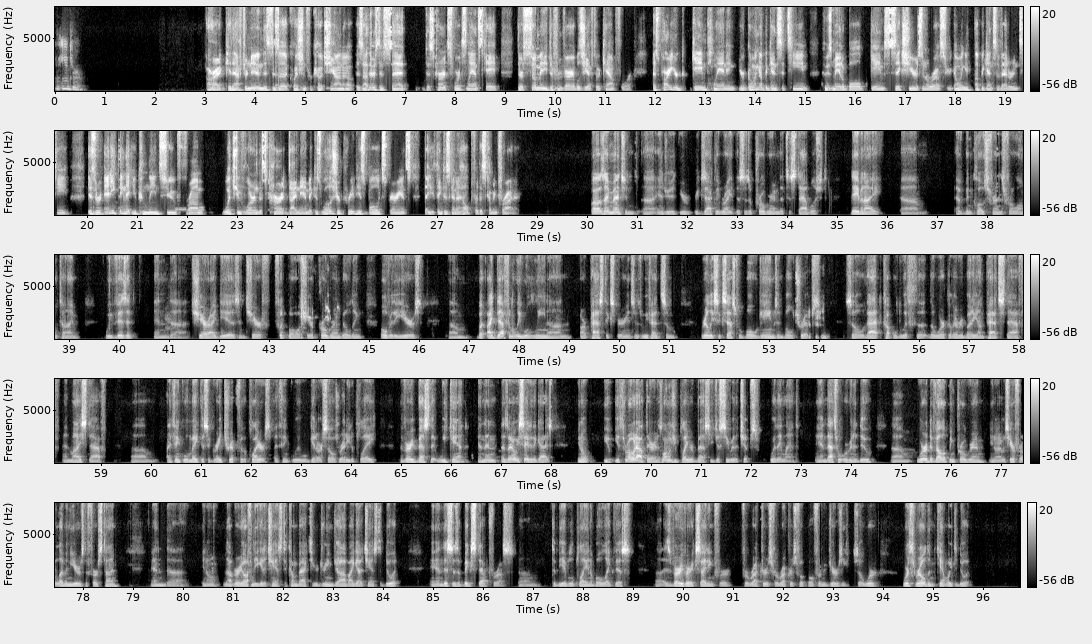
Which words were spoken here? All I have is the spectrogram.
And Andrew. All right, good afternoon. This is a question for Coach Schiano. As others have said, this current sports landscape, there's so many different variables you have to account for. As part of your game planning, you're going up against a team who's made a bowl game six years in a row. So you're going up against a veteran team. Is there anything that you can lean to from what you've learned, this current dynamic, as well as your previous bowl experience that you think is going to help for this coming Friday? Well, as I mentioned, uh, Andrew, you're exactly right. This is a program that's established. Dave and I um, have been close friends for a long time. We visit and uh, share ideas and share football, share program building over the years. Um, but I definitely will lean on our past experiences. We've had some really successful bowl games and bowl trips. So that coupled with the, the work of everybody on Pat's staff and my staff, um, I think we'll make this a great trip for the players. I think we will get ourselves ready to play the very best that we can. And then, as I always say to the guys, you know, you, you throw it out there, and as long as you play your best, you just see where the chips where they land, and that's what we're going to do. Um, we're a developing program. You know, I was here for 11 years the first time, and uh, you know, not very often do you get a chance to come back to your dream job. I got a chance to do it, and this is a big step for us um, to be able to play in a bowl like this uh, is very, very exciting for for Rutgers, for Rutgers football, for New Jersey. So we're we're thrilled and can't wait to do it.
